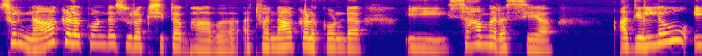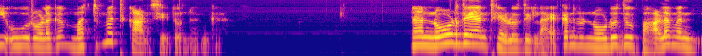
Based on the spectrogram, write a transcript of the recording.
ಸೊ ನಾ ಕಳ್ಕೊಂಡ ಸುರಕ್ಷಿತ ಭಾವ ಅಥವಾ ನಾ ಕಳ್ಕೊಂಡ ಈ ಸಾಮರಸ್ಯ, ಅದೆಲ್ಲವೂ ಈ ಊರೊಳಗೆ ಮತ್ತೆ ಮತ್ತೆ ಕಾಣಿಸಿದ್ದು ನನಗೆ ನಾನು ನೋಡಿದೆ ಅಂತ ಹೇಳೋದಿಲ್ಲ. ಯಾಕಂದ್ರೆ ನೋಡೋದು ಭಾಳ ಒಂದು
